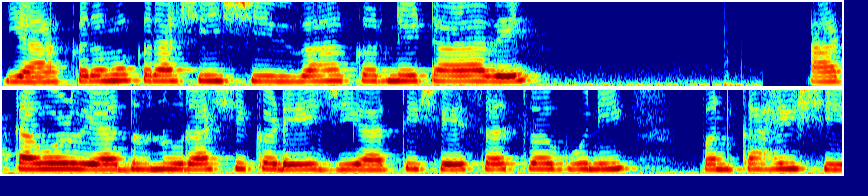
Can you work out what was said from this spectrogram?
या आक्रमक राशींशी विवाह करणे टाळावे. आता वळूया धनुराशीकडे जी अतिशय सत्वगुणी पण काहीशी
